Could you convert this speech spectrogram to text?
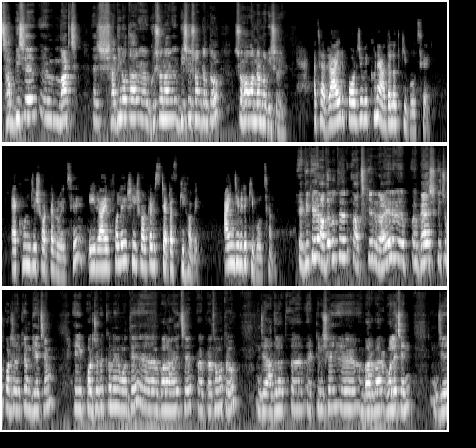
ছাব্বিশে মার্চ স্বাধীনতা ঘোষণার বিষয় সংক্রান্ত সহ অন্যান্য বিষয়। আচ্ছা রায়ের পর্যবেক্ষণে আদালত কি বলছে? এখন যে সরকার রয়েছে, এই রায়ের ফলে সেই সরকারের স্ট্যাটাস কি হবে? আইনজীবীরা কি বলছেন? এদিকে আদালতের আজকের রায়ের বেশ কিছু পর্যবেক্ষণ দিয়েছেন। এই পর্যবেক্ষণের মধ্যে বলা হয়েছে প্রথমত যে আদালত একটি বিষয় বারবার বলেছেন যে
